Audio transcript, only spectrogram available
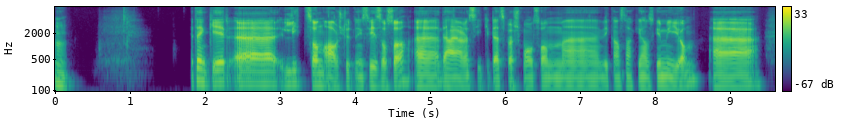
Mm. Jeg tenker eh, litt sånn avslutningsvis også eh, Det her er sikkert et spørsmål som eh, vi kan snakke ganske mye om. Eh,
